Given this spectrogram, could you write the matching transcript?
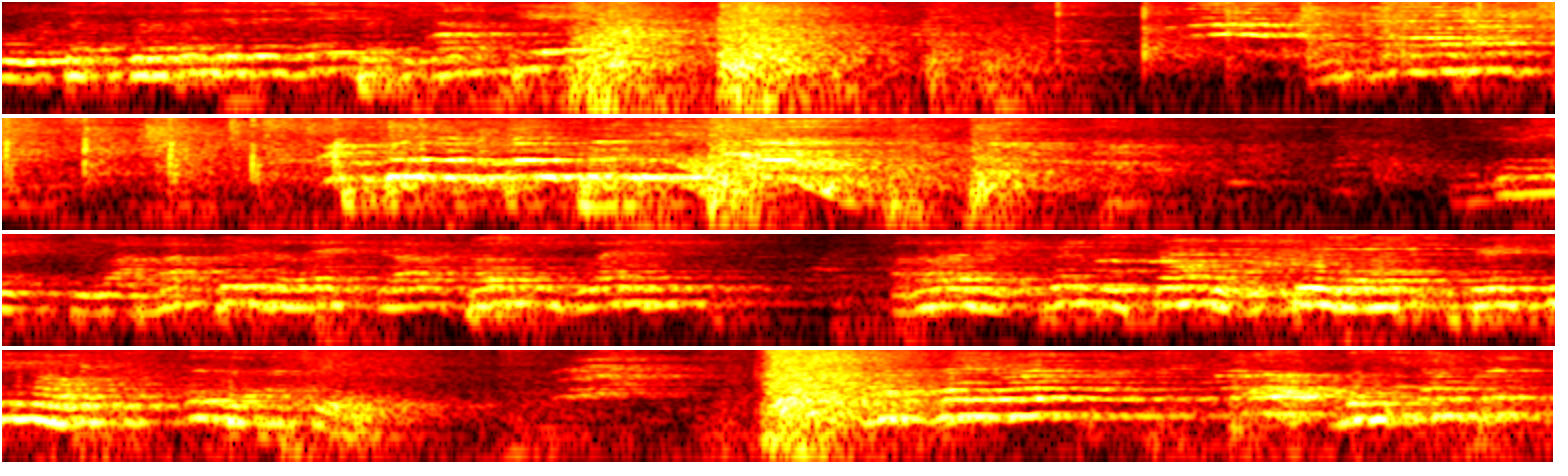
Like she could but she doesn't care. Oh, she's uh, much better than that, Scarlett. Both these ladies are not only incredibly strong, but they're two of the most experienced female wrestlers in the country. Nice play, right? Trying to right up. Misty comes in.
